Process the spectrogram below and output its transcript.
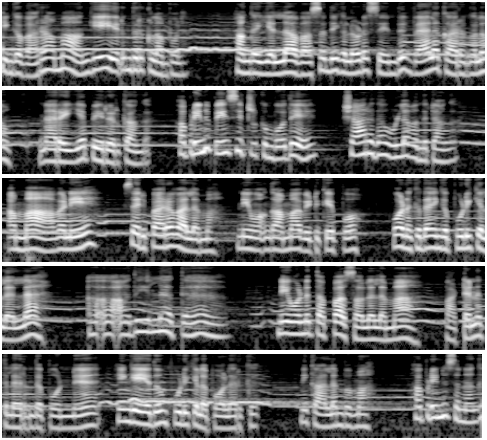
இங்க வராம அங்கேயே இருந்திருக்கலாம் போல. அங்க எல்லா வசதிகளோட சேர்ந்து வேலைக்காரங்களும் நிறைய பேர் இருக்காங்க. அப்படின்னு பேசிட்டு இருக்கும்போதே சாரதா உள்ள வந்துட்டாங்க. அம்மா அவனே. சரி பரவாயில்லம்மா. நீ உங்க அம்மா வீட்டுக்கே போ. உனக்கு தான் இங்க பிடிக்கலல்ல? அது இல்ல அத்த. நீ ஒன்றும் தப்பா சொல்லலம்மா. பட்டணத்துல இருந்த பொண்ணு இங்க எதுவும் பிடிக்கல போல இருக்கு. நீ கிளம்புமா? அப்படின்னு சொன்னாங்க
